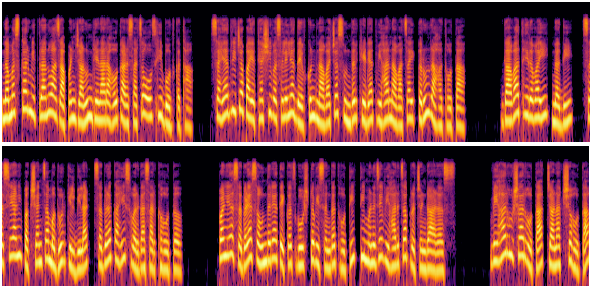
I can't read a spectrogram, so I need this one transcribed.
नमस्कार मित्रांनो आज आपण जाणून घेणार आहोत आळसाचं ओझ ही बोधकथा. सह्याद्रीच्या पायथ्याशी वसलेल्या देवकुंड नावाच्या सुंदर खेड्यात विहार नावाचा एक तरुण राहत होता. गावात हिरवाई नदी ससे आणि पक्ष्यांचा मधुर किलबिलाट सगळं काही स्वर्गासारखं होतं. पण या सगळ्या सौंदर्यात एकच गोष्ट विसंगत होती ती म्हणजे विहारचा प्रचंड आळस. विहार हुशार होता चाणाक्ष होता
